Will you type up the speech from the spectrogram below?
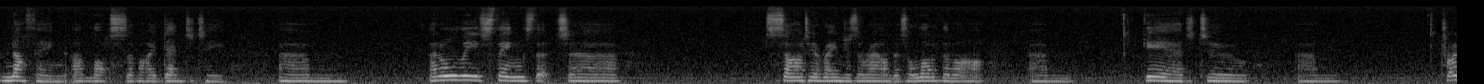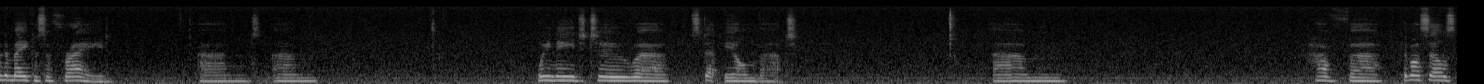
nothing, a loss of identity. Um, and all these things that uh, society arranges around us, a lot of them are geared to um, trying to make us afraid, and um, we need to uh, step beyond that. Um, have uh, give ourselves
